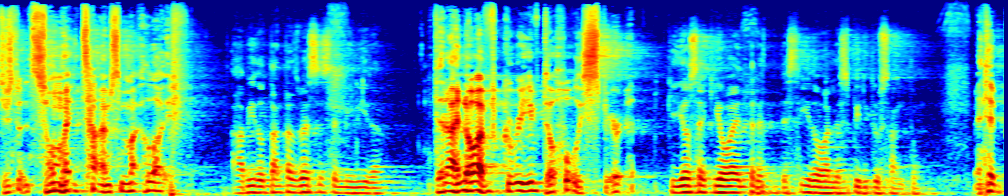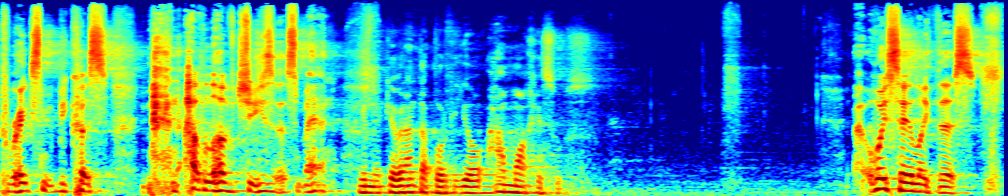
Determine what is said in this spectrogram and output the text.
There's been so many times in my life Ha habido tantas veces en mi vida that I know I've grieved the Holy Spirit. que yo sé que yo he entristecido al Espíritu Santo. And it breaks me because, man, I love Jesus, man. Y me quebranta porque yo amo a Jesús. I always say it like this.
